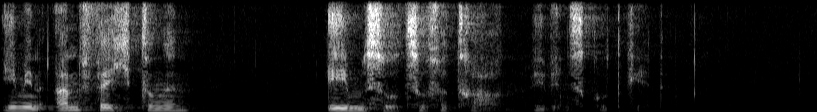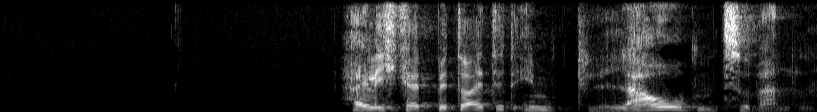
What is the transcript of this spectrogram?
ihm in Anfechtungen ebenso zu vertrauen, wie wenn es gut geht. Heiligkeit bedeutet im Glauben zu wandeln,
